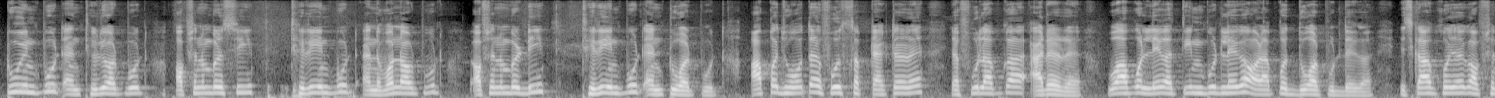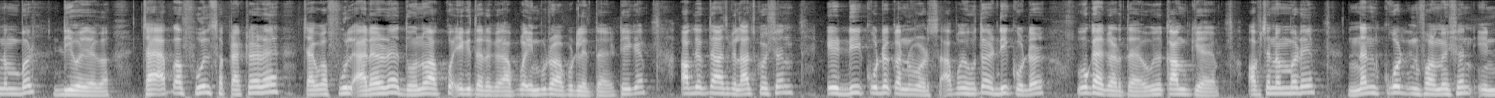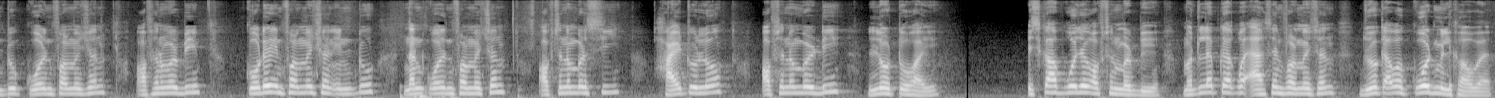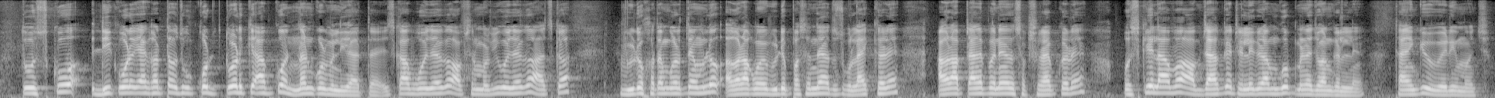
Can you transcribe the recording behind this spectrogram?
2 input and 3 output. Option number c 3 input and 1 output. Option number d three input and two output आपका जो होता है फुल सब्ट्रैक्टर है, या फुल आपका एडर है, वो आपको लेगा, तीन इनपुट लेगा और आपको दो आउटपुट देगा। इसका आपको हो जाएगा ऑप्शन नंबर डी हो जाएगा। चाहे आपका फुल सब्ट्रैक्टर है, चाहे आपका फुल एडर है, दोनों आपको एक ही तरह का, आपको इनपुट और आउटपुट लेता है, ठीक है? अब देखते हैं आज का last question a decoder converts आपको होता है डी कोडर वो क्या करता है? उसका काम क्या है। Option number A non code information into code information option number B coded information into non-coded information option number C, high to low, option number D, low to high. इसका आपको हो जाएगा ऑप्शन नंबर बी। मतलब क्या कोई ऐसा information जो कि आपको कोड में लिखा हुआ है तो उसको डी कोड क्या करता है, उसको कोड तोड़ के आपको नन कोड में लिया जाता है। इसका आप हो जाएगा ऑप्शन नंबर बी हो जाएगा। आज का वीडियो ख़त्म करते हैं हम लोग। अगर आपको मेरी वीडियो पसंद आया तो उसको लाइक करें। अगर आप चैनल पर नए तो सब्सक्राइब करें। उसके अलावा आप जाकर टेलीग्राम ग्रुप मेरा ज्वाइन कर लें। Thank you very much.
